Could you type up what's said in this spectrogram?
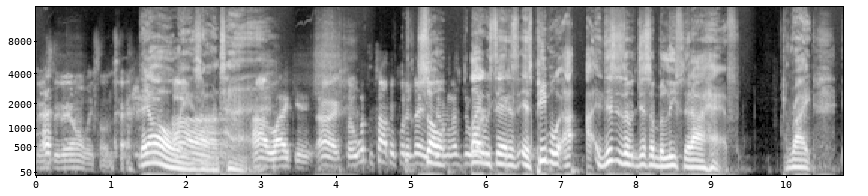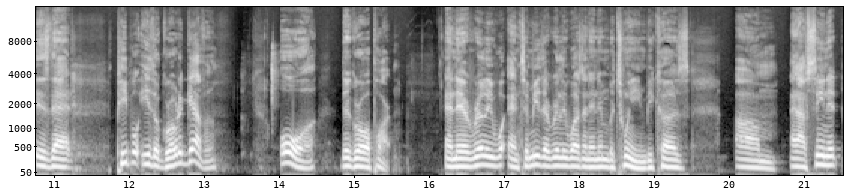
That's- They're always on time. They always Ah, on time. I like it. All right. So, what's the topic for today? so? Let's do like work. we said is, is people I, I, this is a, just a belief that i have right is that people either grow together or they grow apart and there really and to me there really wasn't an in between because um and i've seen it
